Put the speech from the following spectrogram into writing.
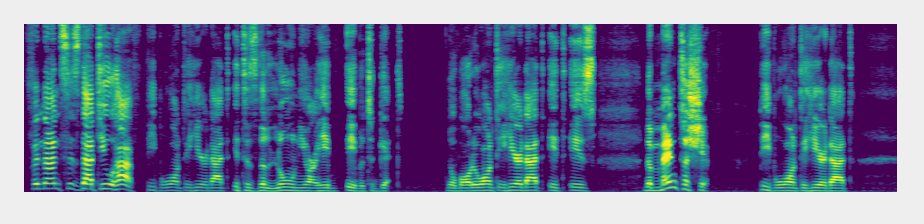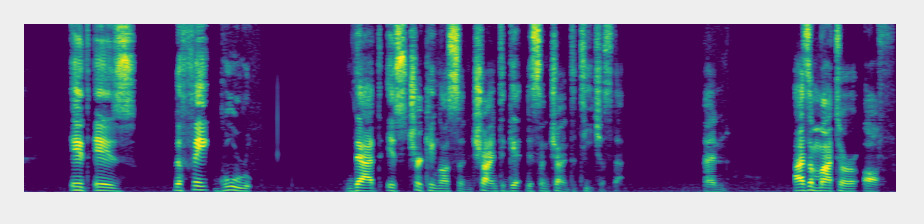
finances that you have. People want to hear that it is the loan you are able to get. Nobody want to hear that it is the mentorship. People want to hear that it is the fake guru that is tricking us and trying to get this and trying to teach us that. And as a matter of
